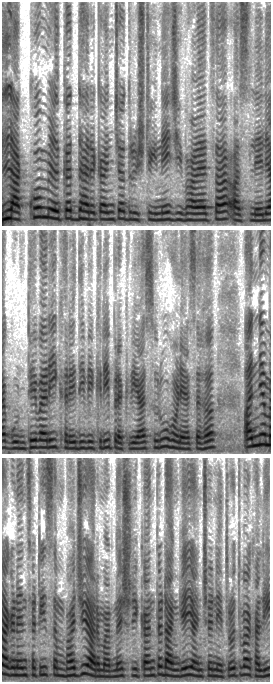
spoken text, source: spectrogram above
लाखो मिळकतधारकांच्या दृष्टीने जिव्हाळ्याचा असलेल्या गुंठेवारी खरेदी विक्री प्रक्रिया सुरू होण्यासह अन्य मागण्यांसाठी संभाजी आरमारनं श्रीकांत डांगे यांच्या नेतृत्वाखाली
